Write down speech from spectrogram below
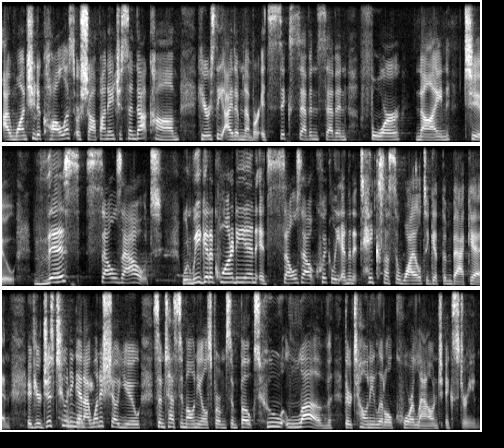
I want you to call us or shop on hsn.com. Here's the item number. It's 677492. This sells out. When we get a quantity in, it sells out quickly and then it takes us a while to get them back in. If you're just tuning in, I wanna show you some testimonials from some folks who love their Tony Little Core Lounge Extreme.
